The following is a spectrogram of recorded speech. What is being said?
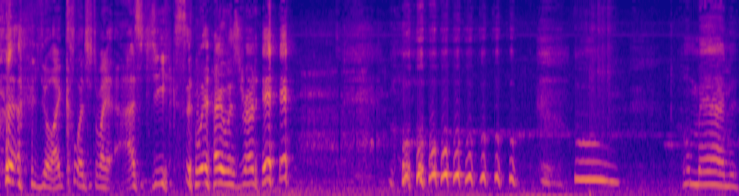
Yo, I clenched my ass cheeks when I was running. oh man.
